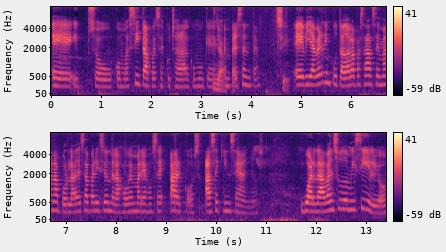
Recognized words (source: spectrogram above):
eh, y so, como es cita pues se escuchará como que en presente Sí. eh, Villaverde imputado la pasada semana por la desaparición de la joven María José Arcos hace 15 años. Guardaba en su domicilio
